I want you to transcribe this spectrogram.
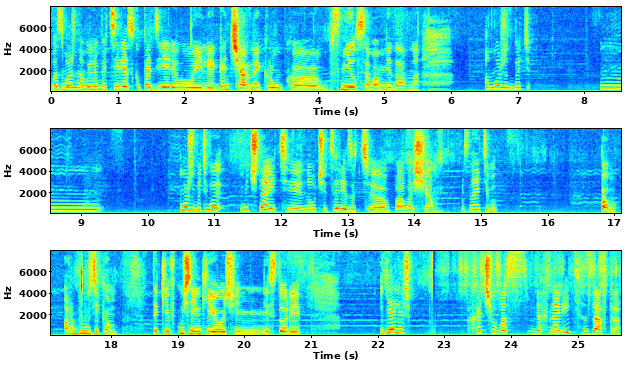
Возможно, вы любите резку по дереву или гончарный круг э, снился вам недавно. А может быть, может быть, вы мечтаете научиться резать э, по овощам. Знаете, вот по арбузикам. Такие вкусненькие очень истории. Я лишь хочу вас вдохновить завтра,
